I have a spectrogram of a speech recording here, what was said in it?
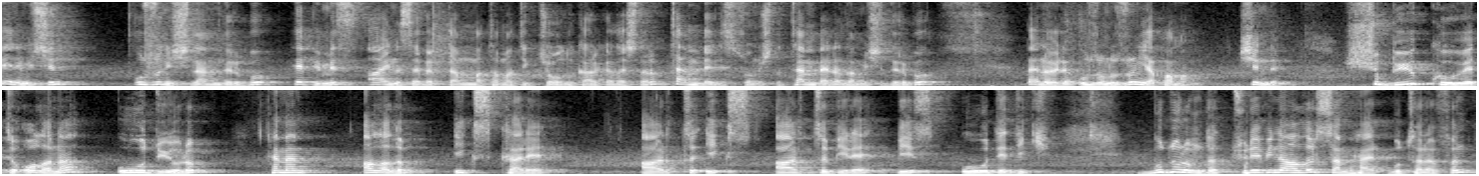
benim için uzun işlemdir bu. Hepimiz aynı sebepten matematikçi olduk arkadaşlarım. Tembeliz sonuçta. Tembel adam işidir bu. Ben öyle uzun uzun yapamam. Şimdi şu büyük kuvveti olana U diyorum. Hemen alalım x kare artı x artı 1'e biz U dedik. Bu durumda türevini alırsam her bu tarafın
